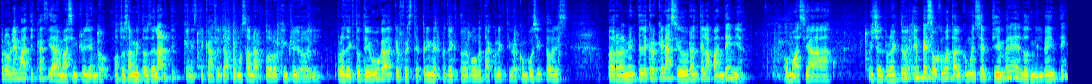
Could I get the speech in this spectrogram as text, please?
problemáticas y además incluyendo otros ámbitos del arte, que en este caso ya podemos hablar todo lo que incluyó el proyecto Tribuga, que fue este primer proyecto del Bogotá Colectivo de Compositores, pero realmente yo creo que nació durante la pandemia, como hacia... El proyecto empezó como tal como en septiembre del 2020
